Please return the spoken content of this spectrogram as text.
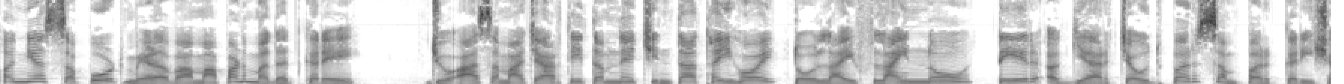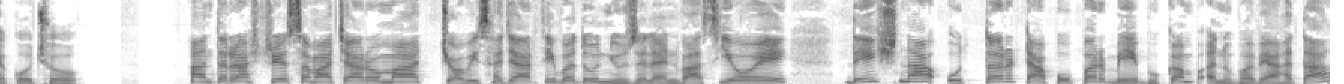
અન્ય સપોર્ટ મેળવવામાં પણ મદદ કરે. જો આ સમાચારથી તમને ચિંતા થઈ હોય, તો લાઇફલાઇનનો તેર અગિયાર ચૌદ પર સંપર્ક કરી શકો છો. આંતરરાષ્ટ્રીય સમાચારોમાં ચોવીસ હજારથી વધુ ન્યૂઝીલેન્ડવાસીઓએ દેશના ઉત્તર ટાપુ પર બે ભૂકંપ અનુભવ્યા હતા.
